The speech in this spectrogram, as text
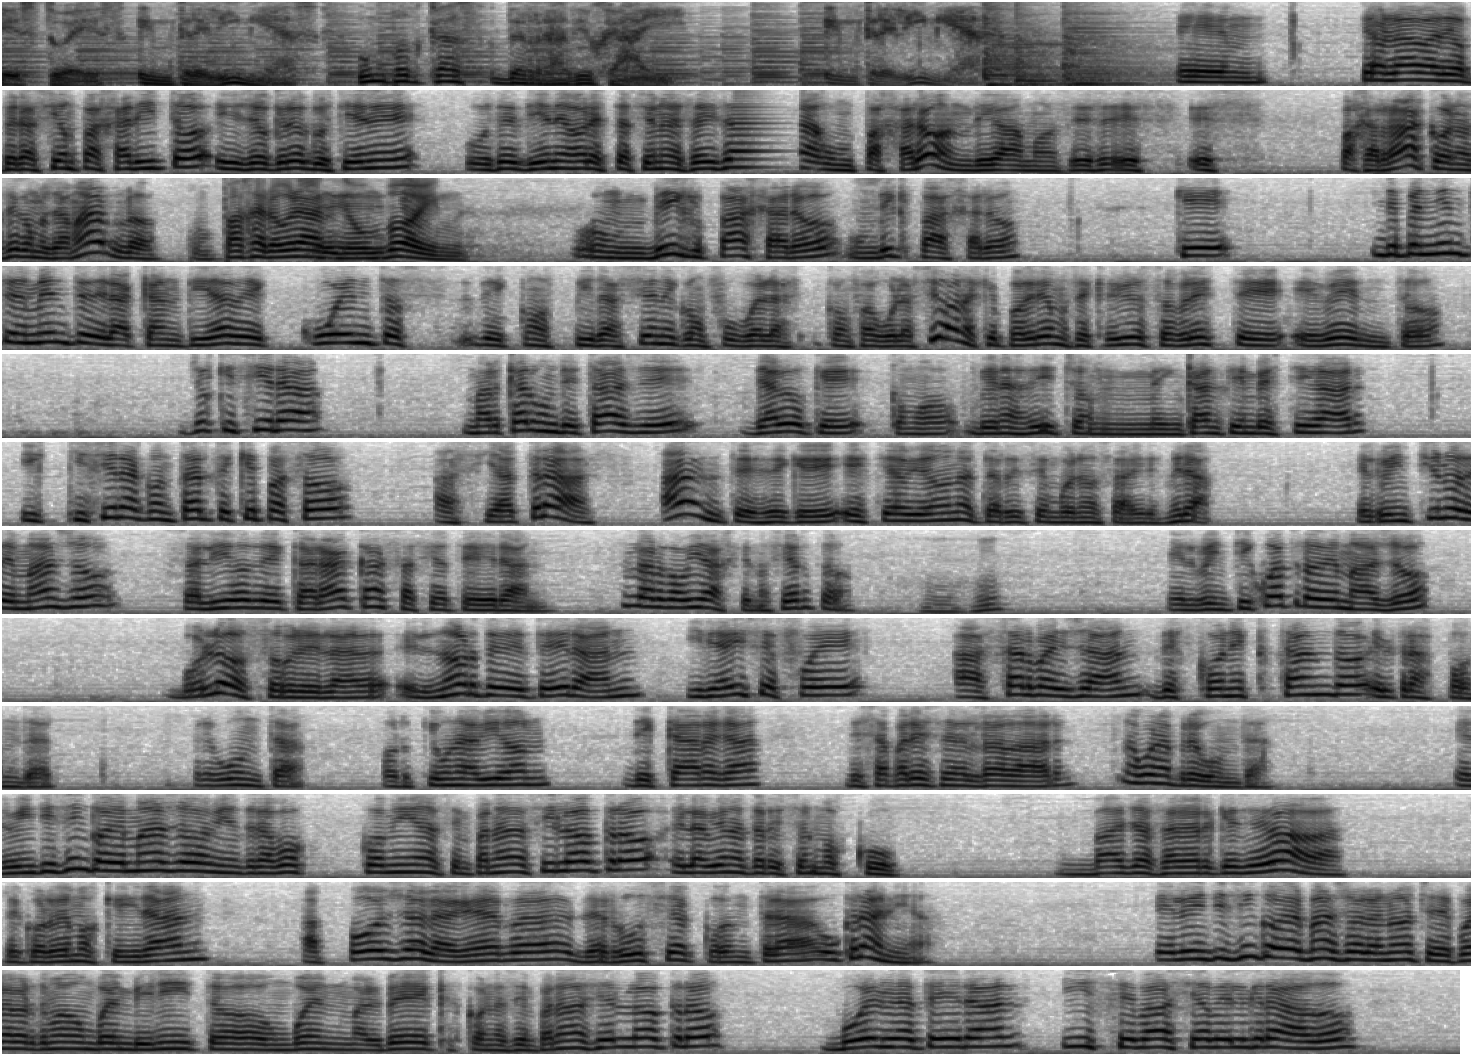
Esto es Entre líneas, un podcast de Radio High. Entre líneas. Eh, te hablaba de Operación Pajarito y yo creo que usted tiene, usted tiene ahora estaciones de Seiza un pajarón, digamos. Es, es, es pajarraco, no sé cómo llamarlo. Un pájaro grande, Eh, un Boeing. un big pájaro, un big pájaro, que independientemente de la cantidad de cuentos de conspiración y confabula- confabulaciones que podríamos escribir sobre este evento, yo quisiera marcar un detalle de algo que, como bien has dicho, me encanta investigar, y quisiera contarte qué pasó hacia atrás, antes de que este avión aterrice en Buenos Aires. Mirá, el 21 de mayo salió de Caracas hacia Teherán. Es un largo viaje, ¿no es cierto? El 24 de mayo voló sobre la- el norte de Teherán y de ahí se fue a Azerbaiyán desconectando el transponder. Pregunta, ¿por qué un avión de carga desaparece del radar? Una buena pregunta. El 25 de mayo, mientras vos comías empanadas y locro, el avión aterrizó en Moscú. Vaya a saber qué llevaba. Recordemos que Irán apoya la guerra de Rusia contra Ucrania. El 25 de mayo a la noche, después de haber tomado un buen vinito, un buen Malbec con las empanadas y el locro, vuelve a Teherán y se va hacia Belgrado,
